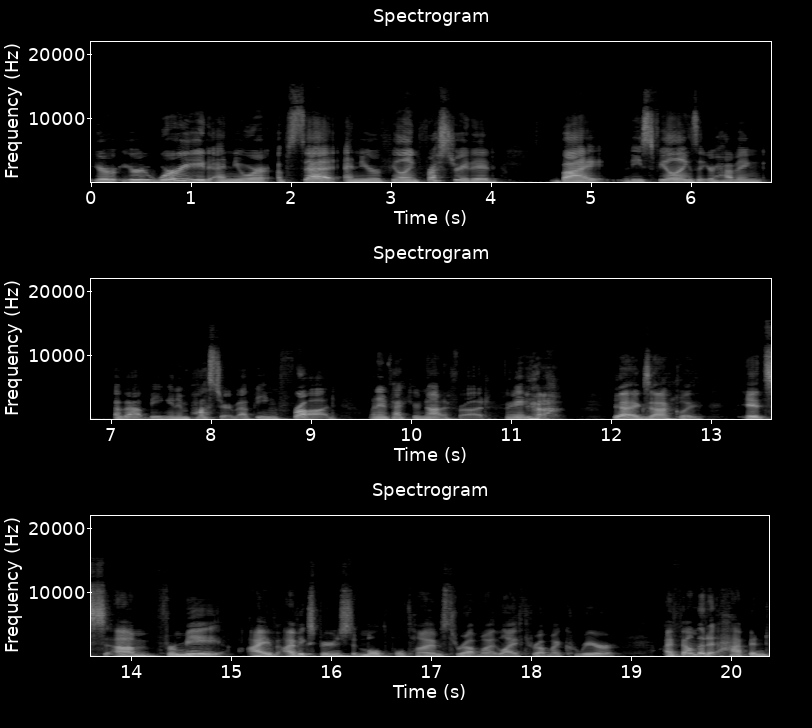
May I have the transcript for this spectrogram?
you're you're worried and you're upset and you're feeling frustrated by these feelings that you're having about being an imposter, about being fraud, when in fact you're not a fraud, right? Yeah, yeah, exactly. It's um, for me. I've I've experienced it multiple times throughout my life, throughout my career. I found that it happened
